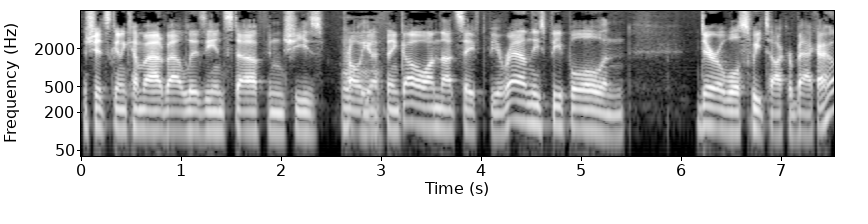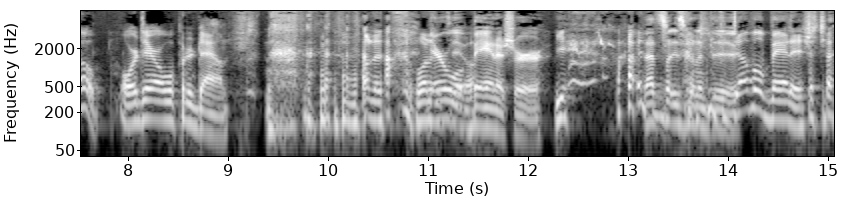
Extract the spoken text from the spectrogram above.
the shit's going to come out about Lizzie and stuff, and she's probably going to think, "Oh, I'm not safe to be around these people," and Daryl will sweet talk her back. I hope, or Daryl will put her down. one of, one Daryl of the will two. banish her. Yeah, That's what he's going to do. double banished.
